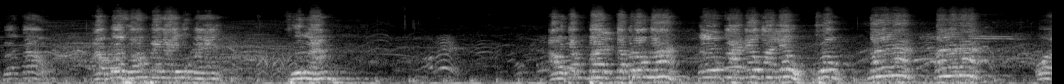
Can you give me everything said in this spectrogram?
เบอร์เก้าเอาเบอร์สองไปไงลูกไปไงคืนหลังเอาจับไปจับไปลงนะในโอกาสในโอกาสเร็วช่วงนั่นเลยนะนั่นเลยนะโอ้ย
